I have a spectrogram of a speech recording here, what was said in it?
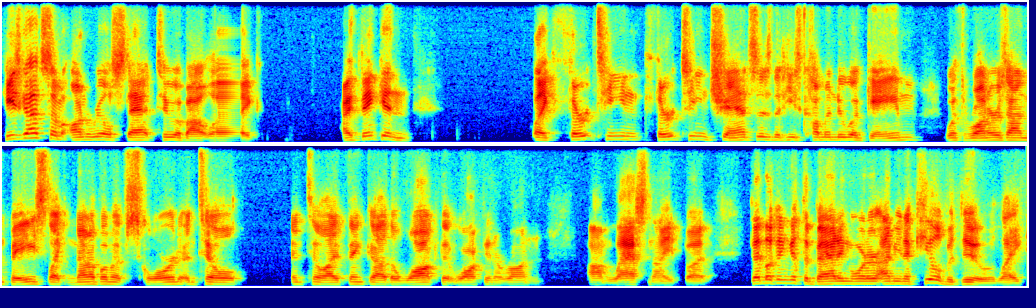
He's got some unreal stat too about like, I think in like 13, 13 chances that he's come into a game with runners on base, like none of them have scored until until I think uh, the walk that walked in a run um, last night. But then looking at the batting order, I mean, Akil Baddoo, like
